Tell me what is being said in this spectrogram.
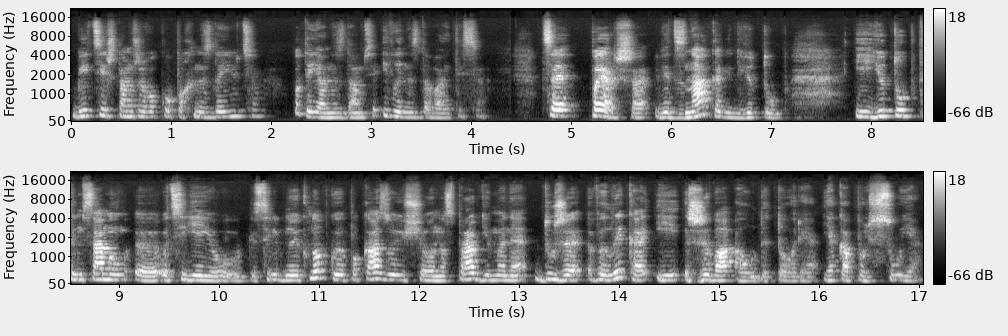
Бійці ж там же в окопах не здаються, от і я не здамся, і ви не здавайтеся. Це перша відзнака від YouTube. І YouTube тим самим е, оцією срібною кнопкою показує, що насправді в мене дуже велика і жива аудиторія, яка пульсує.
